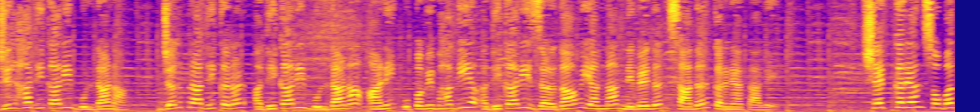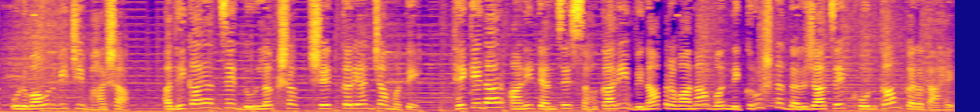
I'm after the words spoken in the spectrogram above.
जिल्हाधिकारी बुलडाणा जलप्राधिकरण अधिकारी बुलडाणा आणि उपविभागीय अधिकारी जळगाव यांना निवेदन सादर करण्यात आले. शेतकऱ्यांसोबत उडवाउडवीची भाषा अधिकाऱ्यांचे दुर्लक्ष शेतकऱ्यांच्या मते ठेकेदार आणि त्यांचे सहकारी विनाप्रवाना व निकृष्ट दर्जाचे खोदकाम करत आहेत.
